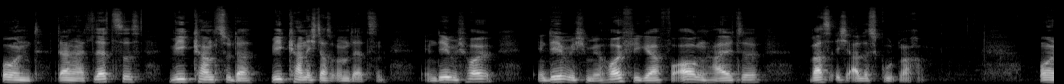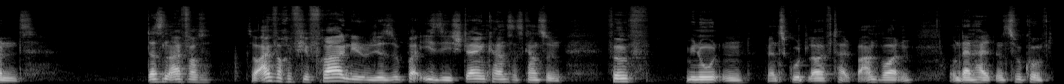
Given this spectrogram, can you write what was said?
Und dann als letztes, wie kannst du das, wie kann ich das umsetzen? Indem ich, indem ich mir häufiger vor Augen halte, was ich alles gut mache. Und das sind einfach so einfache vier Fragen, die du dir super easy stellen kannst. Das kannst du in fünf Minuten, wenn es gut läuft, halt beantworten, um dann halt in Zukunft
